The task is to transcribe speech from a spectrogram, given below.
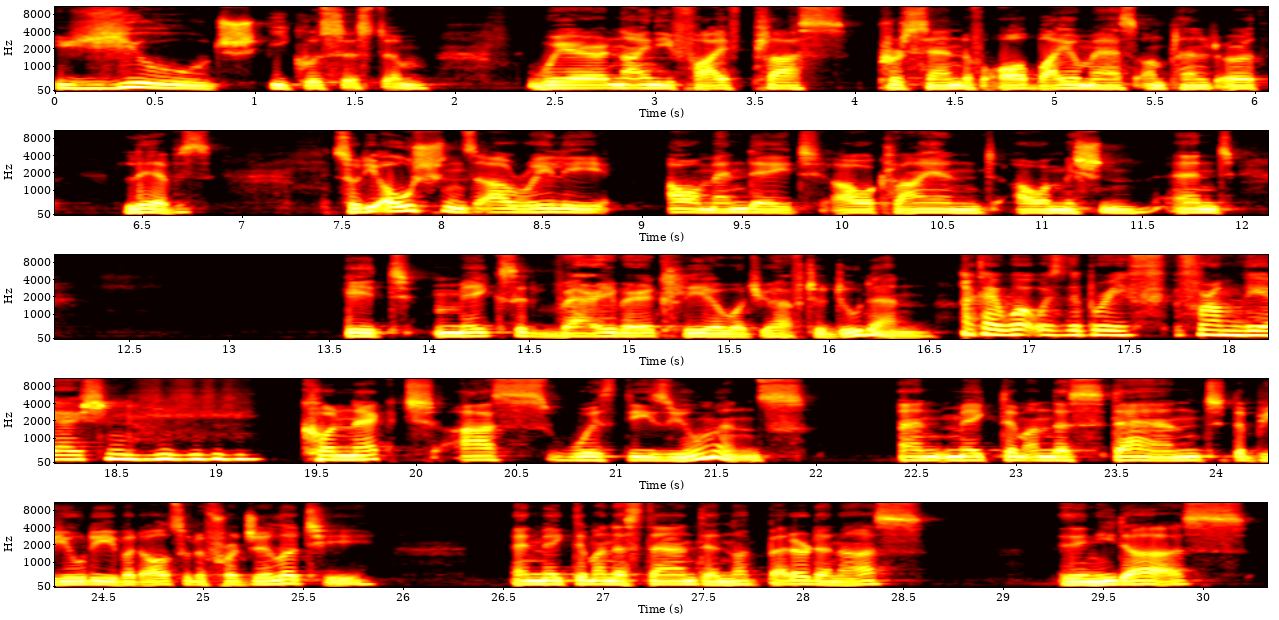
huge ecosystem where 95 plus percent of all biomass on planet Earth lives. So the oceans are really our mandate, our client, our mission. And it makes it very, very clear what you have to do then. Okay, what was the brief from the ocean? Connect us with these humans and make them understand the beauty, but also the fragility, and make them understand they're not better than us they need us.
